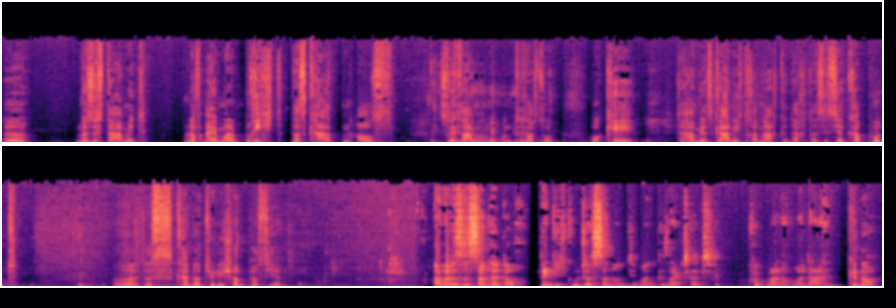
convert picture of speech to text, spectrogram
äh, was ist damit? Und auf einmal bricht das Kartenhaus zusammen und du sagst so, okay, da haben wir jetzt gar nicht dran nachgedacht, das ist ja kaputt. Ja, das kann natürlich schon passieren. Aber das ist dann halt auch, denke ich, gut, dass dann irgendjemand gesagt hat, guck mal nochmal dahin. Genau.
